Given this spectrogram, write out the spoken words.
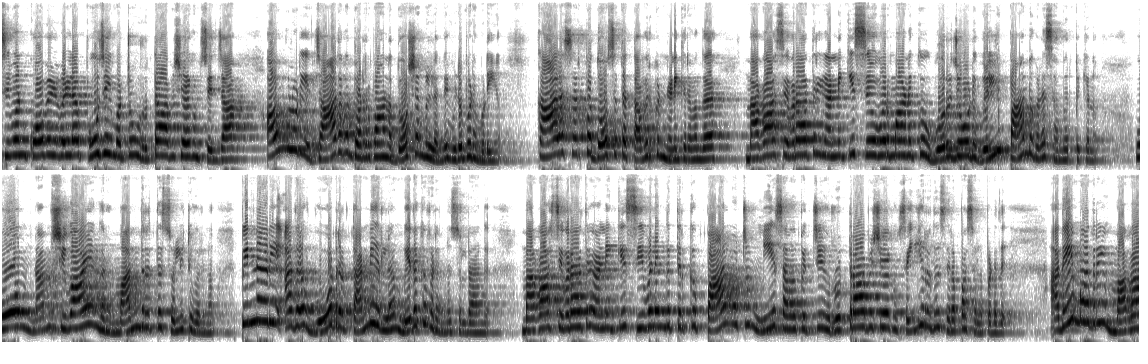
சிவன் கோவில்களில் பூஜை மற்றும் ருத்ராபிஷேகம் செஞ்சா அவங்களுடைய ஜாதகம் தொடர்பான தோஷங்கள்ல இருந்து விடுபட முடியும். காலசர்ப்ப தோஷத்தை தவிர்க்கணும்னு நினைக்கிறவங்க மகா சிவராத்திரி அன்னைக்கு சிவபெருமானுக்கு ஒரு ஜோடி வெள்ளி பாம்புகளை சமர்ப்பிக்கணும். ஓம் நம் சிவாயங்கிற மந்திரத்தை சொல்லிட்டு வரணும். பின்னாடி அதை ஓடுற தண்ணீரில் மிதக்க விடணும்னு சொல்கிறாங்க மகா சிவராத்திரி அன்னைக்கு சிவலிங்கத்திற்கு பால் மற்றும் நீர் சமர்ப்பித்து ருத்ராபிஷேகம் செய்கிறது சிறப்பாக சொல்லப்படுது. அதே மாதிரி மகா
